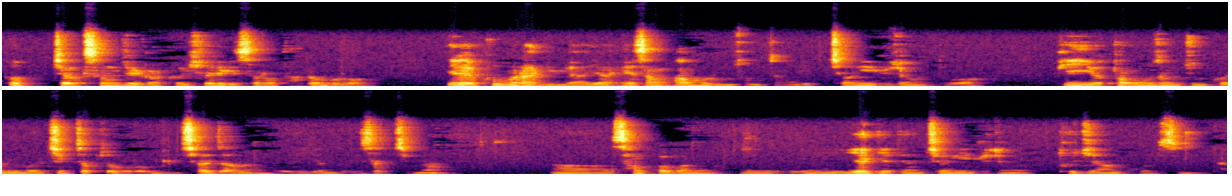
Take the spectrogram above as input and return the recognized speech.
법적 성질과 그 효력이 서로 다르므로 이를 구분하기 위하여 해상 화물 운송장의 정의 규정을 두어 비유통 운송증권임을 직접적으로 명시하자는 의견도 있었지만 어, 상법은 이, 이, 여기에 대한 정의 규정을 두지 않고 있습니다.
